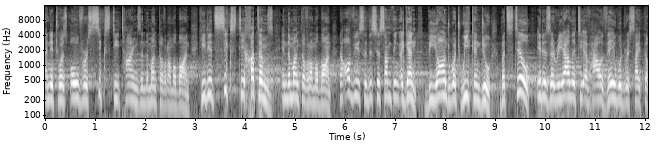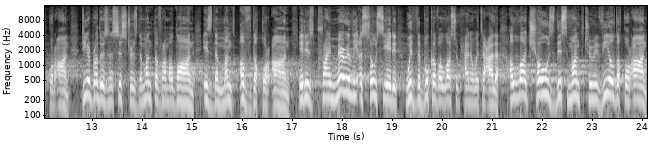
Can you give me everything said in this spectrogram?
and and it was over 60 times in the month of Ramadan. He did 60 khatams in the month of Ramadan. Now, obviously, this is something again beyond what we can do, but still, it is a reality of how they would recite the Quran. Dear brothers and sisters, the month of Ramadan is the month of the Quran. It is primarily associated with the book of Allah subhanahu wa ta'ala. Allah chose this month to reveal the Quran,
